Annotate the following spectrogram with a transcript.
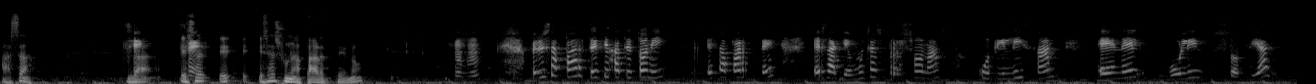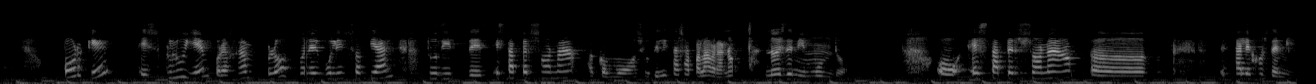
asá. esa, e, e, esa, es una parte, ¿no? Pero esa parte, fíjate, Tony, esa parte es la que muchas personas utilizan en el bullying social. Porque excluyen, por ejemplo, con el bullying social, tú dices, esta persona, como se utiliza esa palabra, no, no es de mi mundo. O esta persona eh, está lejos de mí,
